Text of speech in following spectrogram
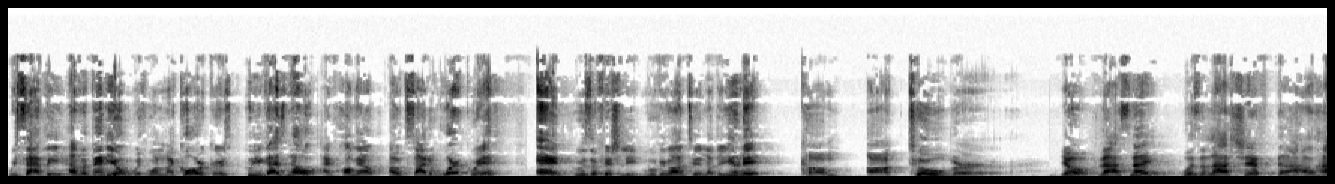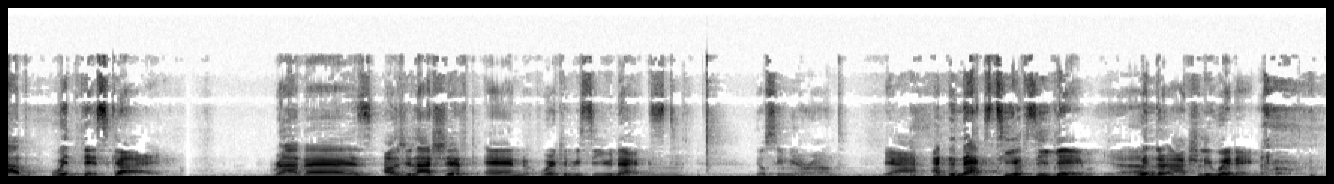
we sadly have a video with one of my coworkers who you guys know I've hung out outside of work with, and who is officially moving on to another unit come October. Yo, last night was the last shift that I'll have with this guy. Ramez, how was your last shift and where can we see you next? Mm, you'll see me around. Yeah, at the next TFC game. Yeah. When they're actually winning.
